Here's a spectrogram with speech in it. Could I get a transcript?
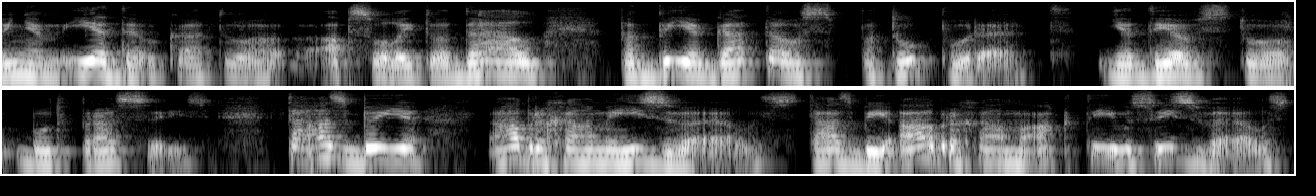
viņam iedeva kā to apsolīto dēlu, pat bija gatavs pat upurēt, ja Dievs to būtu prasījis. Tās bija Ābrahāma izvēles, tās bija Ābrahāma aktīvas izvēles,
